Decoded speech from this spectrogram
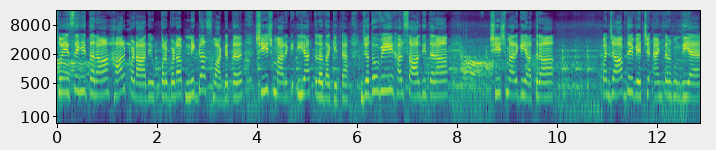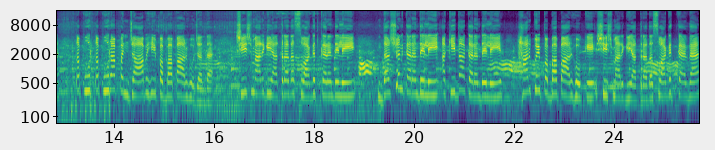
ਸੋ ਇਸੇ ਹੀ ਤਰ੍ਹਾਂ ਹਰ ਪੜਾਅ ਦੇ ਉੱਪਰ ਬੜਾ ਨਿੱਘਾ ਸਵਾਗਤ ਸ਼ੀਸ਼ ਮਾਰਗ ਯਾਤਰਾ ਦਾ ਕੀਤਾ। ਜਦੋਂ ਵੀ ਹਰ ਸਾਲ ਦੀ ਤਰ੍ਹਾਂ ਸ਼ੀਸ਼ ਮਾਰਗ ਯਾਤਰਾ ਪੰਜਾਬ ਦੇ ਵਿੱਚ ਐਂਟਰ ਹੁੰਦੀ ਹੈ, ਤਾਂ ਪੂਰ ਤਾਂ ਪੂਰਾ ਪੰਜਾਬ ਹੀ ਪੱਬਾ ਭਾਰ ਹੋ ਜਾਂਦਾ ਹੈ। ਸ਼ੀਸ਼ ਮਾਰਗ ਯਾਤਰਾ ਦਾ ਸਵਾਗਤ ਕਰਨ ਦੇ ਲਈ, ਦਰਸ਼ਨ ਕਰਨ ਦੇ ਲਈ, ਅਕੀਦਾ ਕਰਨ ਦੇ ਲਈ ਹਰ ਕੋਈ ਪੱਬਾ ਭਾਰ ਹੋ ਕੇ ਸ਼ੀਸ਼ ਮਾਰਗ ਯਾਤਰਾ ਦਾ ਸਵਾਗਤ ਕਰਦਾ ਹੈ।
